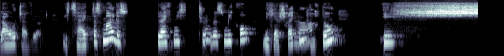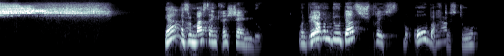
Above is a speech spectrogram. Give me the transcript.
lauter wird. Ich zeige das mal, das ist vielleicht nicht so schön übers Mikro, nicht erschrecken, ja. Achtung. Ich. Ja, also ja. machst ein Crescendo. Und während ja. du das sprichst, beobachtest du,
